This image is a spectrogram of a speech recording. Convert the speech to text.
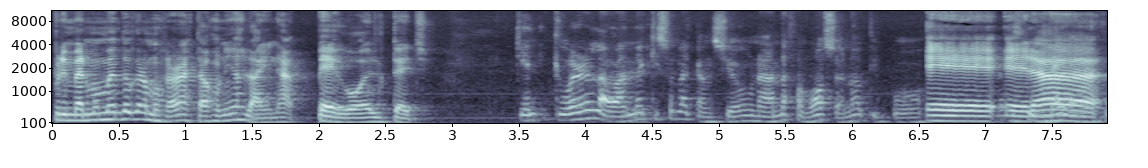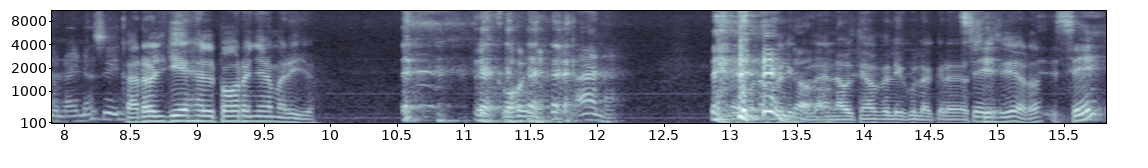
primer momento que lo mostraron en Estados Unidos, la vaina pegó el techo. ¿Quién, ¿Cuál era la banda que hizo la canción? Una banda famosa, ¿no? Tipo. Eh, era. Carol G es el Power Ranger amarillo. Coño. Ana. En una película, No. en la última película, creo. Sí, sí, ¿verdad? ¿Sí?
